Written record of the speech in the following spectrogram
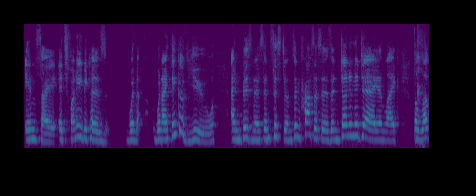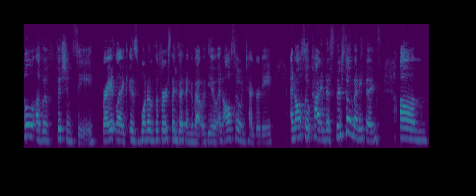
insight, it's funny because when when I think of you and business and systems and processes and done in a day and like the level of efficiency, right? Like is one of the first things. I think about with you and also integrity and also kindness. There's so many things. Um,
